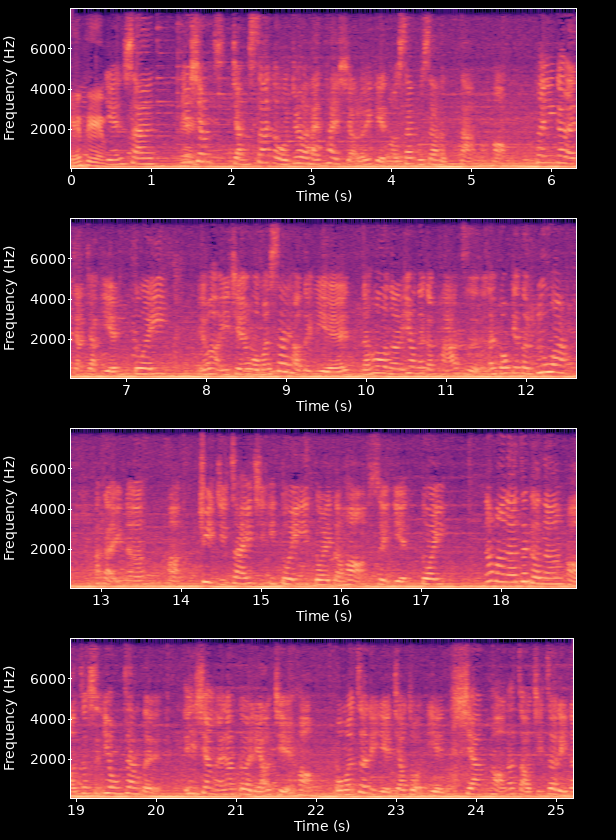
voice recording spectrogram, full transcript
岩点。岩山。因为像讲山呢，我觉得还太小了一点哦，山不是很大嘛哈。它应该来讲叫岩堆，有没有？以前我们晒好的盐，然后呢用那个耙子来勾给的撸啊，啊等于呢啊聚集在一起一堆一堆的哈，是盐堆。那么呢，这个呢，哈，就是用这样的印象来让各位了解哈，我们这里也叫做盐乡哈。那早期这里呢，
